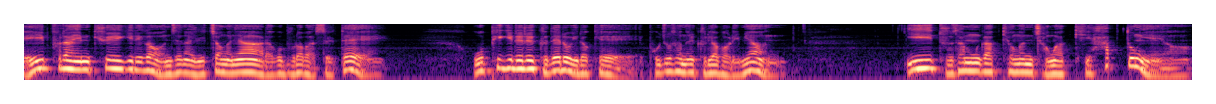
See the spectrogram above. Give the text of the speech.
A 프라임 Q의 길이가 언제나 일정하냐라고 물어봤을 때 OP 길이를 그대로 이렇게 보조선을 그려버리면 이 두 삼각형은 정확히 합동이에요.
